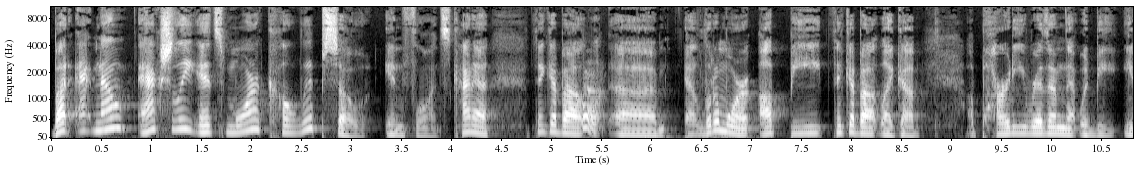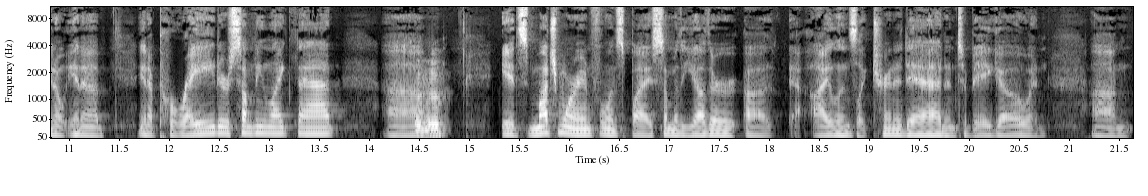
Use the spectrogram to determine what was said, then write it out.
but uh, no, actually, it's more calypso influence. Kind of think about um a little more upbeat. Think about like a a party rhythm that would be you know in a in a parade or something like that. Um, It's much more influenced by some of the other uh, islands like Trinidad and Tobago and um,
